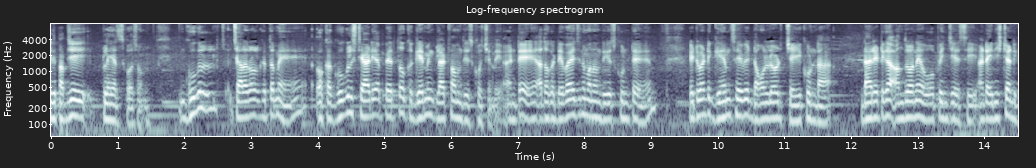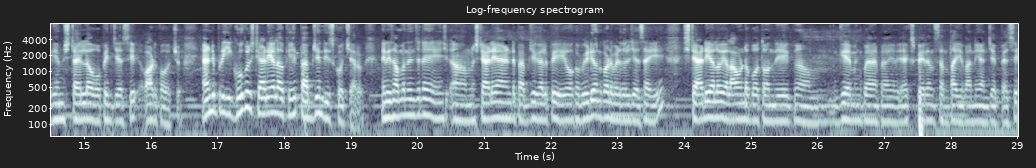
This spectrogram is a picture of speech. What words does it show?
ఇది పబ్జి ప్లేయర్స్ కోసం. గూగుల్ చాలా రోజుల క్రితమే ఒక గూగుల్ స్టాడియా పేరుతో ఒక గేమింగ్ ప్లాట్ఫామ్ తీసుకొచ్చింది. అంటే అదొక డివైజ్ని మనం తీసుకుంటే ఎటువంటి గేమ్స్ ఏవి డౌన్లోడ్ చేయకుండా డైరెక్ట్గా అందులోనే ఓపెన్ చేసి అంటే ఇన్స్టెంట్ గేమ్ స్టైల్లో ఓపెన్ చేసి వాడుకోవచ్చు. అండ్ ఇప్పుడు ఈ గూగుల్ స్టాడియాలోకి పబ్జీని తీసుకొచ్చారు. దీనికి సంబంధించిన స్టాడియా అండ్ పబ్జీ కలిపి ఒక వీడియోని కూడా విడుదల చేశాయి. స్టాడియాలో ఎలా ఉండబోతోంది గేమింగ్ ఎక్స్పీరియన్స్ అంతా ఇవన్నీ అని చెప్పేసి.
